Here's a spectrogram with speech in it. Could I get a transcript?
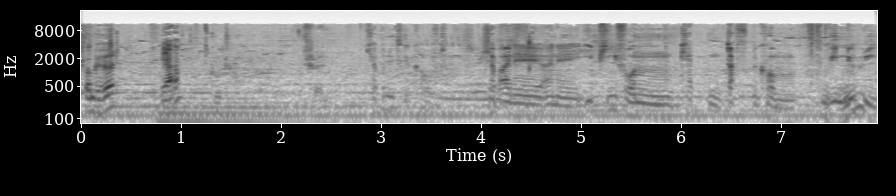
Schon gehört? Ja? Gut. Schön. Ich habe nichts gekauft. Ich habe eine, eine EP von Captain Duff bekommen. Vinyl.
